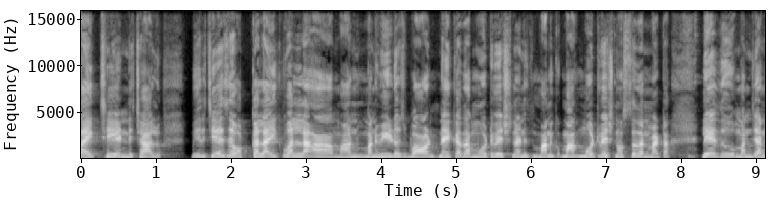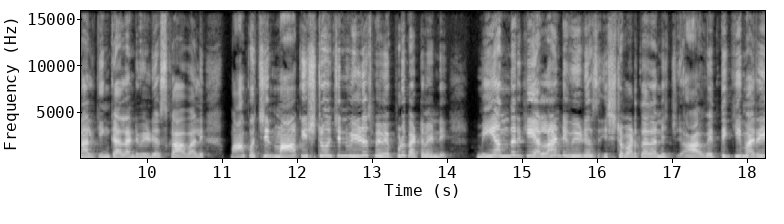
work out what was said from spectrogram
లైక్ చేయండి చాలు. మీరు చేసే ఒక్క లైక్ వల్ల మన మన వీడియోస్ బాగుంటున్నాయి కదా మోటివేషన్ అనేది మనకు మాకు మోటివేషన్ వస్తుంది అనమాట లేదు మన జనాలకి ఇంకా ఎలాంటి వీడియోస్ కావాలి. మాకు వచ్చి మాకు ఇష్టం వచ్చిన వీడియోస్ మేము ఎప్పుడు పెట్టమండి. మీ అందరికీ ఎలాంటి వీడియోస్ ఇష్టపడుతుందని ఆ వెతికి మరీ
